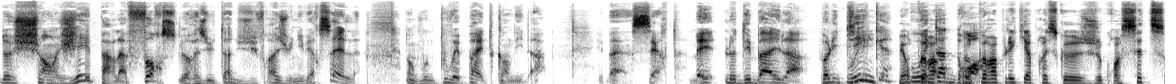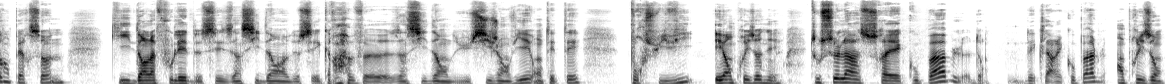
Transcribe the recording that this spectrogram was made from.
de changer par la force le résultat du suffrage universel. Donc vous ne pouvez pas être candidat. Eh bien, certes, mais le débat est là. Politique ou état de droit On peut rappeler qu'il y a presque, je crois, 700 personnes qui, dans la foulée de ces incidents, de ces graves euh, incidents du 6 janvier, ont été poursuivis et emprisonnés. Tout cela serait coupable, donc déclaré coupable, en prison.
